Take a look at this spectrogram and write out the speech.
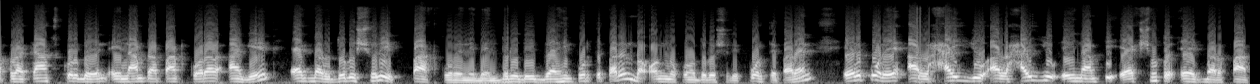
আপনারা কাজ করবেন, এই নামটা পাঠ করার আগে একবার দরুদ শরীফ পাঠ করে নেবেন। দরুদ ইব্রাহিম পড়তে পারেন বা অন্য কোনো দরুদ শরীফ পড়তে পারেন। এরপরে আল হাইয়ু আল হাইয়ু এই নামটি একশত একবার পাঠ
